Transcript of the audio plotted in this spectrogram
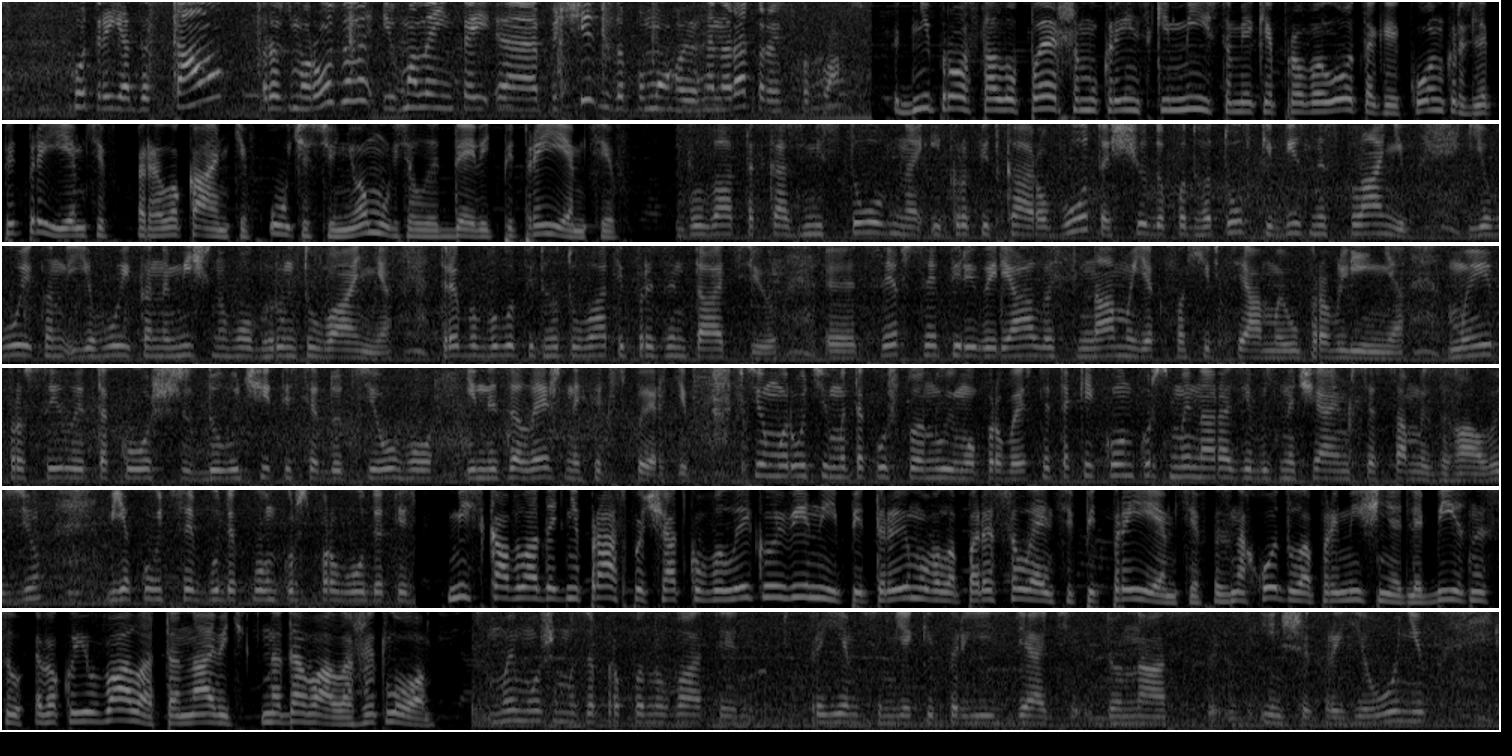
котрий я достала, розморозила і в маленькій е, печі за допомогою генератора і спекла. Дніпро стало першим українським містом, яке провело такий конкурс для підприємців-релокантів. Участь у ньому взяли 9 підприємців. Була така змістовна і кропітка робота щодо підготовки бізнес-планів, його його економічного обґрунтування. Треба було підготувати презентацію. Е, Це все перевірялось нами як фахівцями управління. Ми просили також долучитися до цього і незалежних експертів. В цьому році ми також плануємо провести такий конкурс. Ми наразі визначаємося саме з галузю, в яку це буде конкурс проводитись. Міська влада Дніпра з початку великої війни підтримувала переселенців-підприємців, знаходила приміщення для бізнесу, евакуювала та навіть надавала житло. Ми можемо запропонувати підприємцям, які переїздять до нас з інших регіонів,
